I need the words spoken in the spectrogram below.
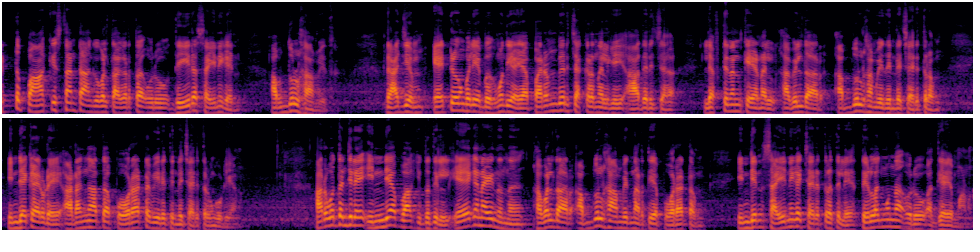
എട്ട് പാകിസ്ഥാൻ ടാങ്കുകൾ തകർത്ത ഒരു ധീര സൈനികൻ അബ്ദുൾ ഹാമിദ്. രാജ്യം ഏറ്റവും വലിയ ബഹുമതിയായ പരംവീർ ചക്ര നൽകി ആദരിച്ച ലഫ്റ്റനന്റ് കേണൽ ഹവിൽദാർ അബ്ദുൾ ഹമീദിന്റെ ചരിത്രം ഇന്ത്യക്കാരുടെ അടങ്ങാത്ത പോരാട്ട വീര്യത്തിന്റെ ചരിത്രം കൂടിയാണ്. അറുപത്തഞ്ചിലെ ഇന്ത്യ പാക് യുദ്ധത്തിൽ ഏകനായി നിന്ന് ഹവൽദാർ അബ്ദുൾ ഹാമിദ് നടത്തിയ പോരാട്ടം ഇന്ത്യൻ സൈനിക ചരിത്രത്തിലെ തിളങ്ങുന്ന ഒരു അധ്യായമാണ്.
